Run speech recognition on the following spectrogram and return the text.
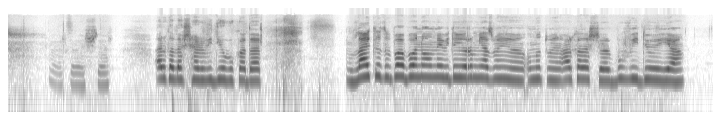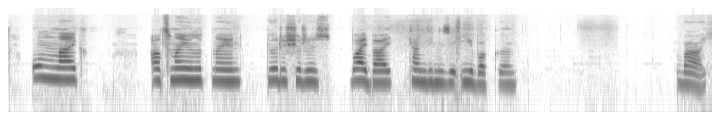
arkadaşlar. Arkadaşlar video bu kadar. Like atıp abone olmayı bir de yorum yazmayı unutmayın. Arkadaşlar bu videoya 10 like atmayı unutmayın. Görüşürüz. Bay bay. Kendinize iyi bakın. Bye.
